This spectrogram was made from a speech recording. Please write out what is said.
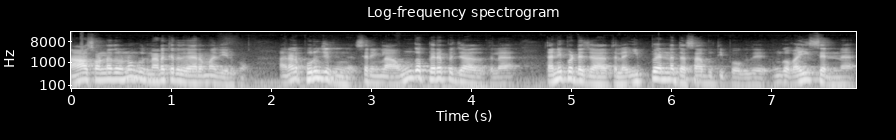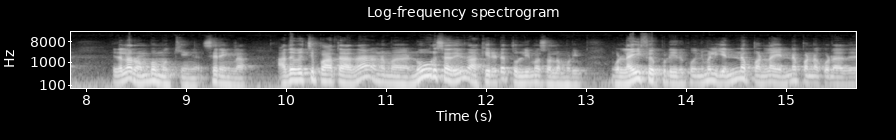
நான் சொன்னது ஒன்று உங்களுக்கு நடக்கிறது வேறு மாதிரி இருக்கும். அதனால் புரிஞ்சுக்குங்க சரிங்களா? உங்கள் பிறப்பு ஜாதகத்தில் தனிப்பட்ட ஜாதகத்தில் இப்போ என்ன தசாபுத்தி போகுது? உங்கள் வயசு என்ன? இதெல்லாம் ரொம்ப முக்கியங்க சரிங்களா? அதை வச்சு பார்த்தா தான் நம்ம நூறு சதவீதம் அக்யூரேட்டாக துல்லியமாக சொல்ல முடியும். உங்கள் லைஃப் எப்படி இருக்கும்? இனிமேல் என்ன பண்ணலாம்? என்ன பண்ணக்கூடாது?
